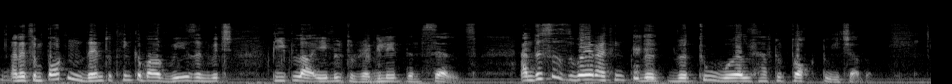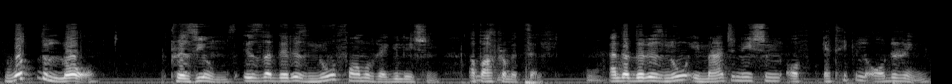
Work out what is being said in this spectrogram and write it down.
Yeah. And it's important then to think about ways in which people are able to regulate themselves. And this is where I think the, the two worlds have to talk to each other. What the law presumes is that there is no form of regulation apart from itself. Yeah. And that there is no imagination of ethical ordering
